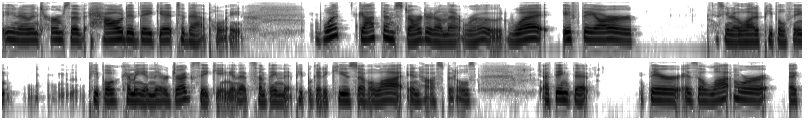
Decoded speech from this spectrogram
you know in terms of how did they get to that point? What got them started on that road? What if they are you know a lot of people think people coming in there drug seeking and that's something that people get accused of a lot in hospitals. I think that there is a lot more ac-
